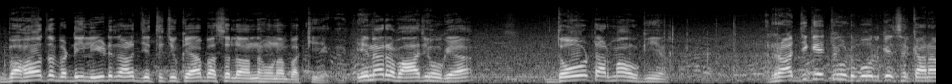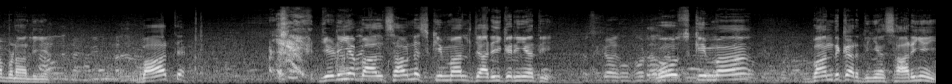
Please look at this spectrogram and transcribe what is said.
ਬਹੁਤ ਵੱਡੀ ਲੀਡ ਨਾਲ ਜਿੱਤ ਚੁੱਕਿਆ, ਬਸ ਐਲਾਨ ਹੋਣਾ ਬਾਕੀ ਹੈਗਾ। ਇਹ ਨਾ ਰਿਵਾਜ ਹੋ ਗਿਆ, ਦੋ ਟਰਮਾਂ ਹੋ ਗਈਆਂ। ਰੱਜ ਕੇ ਝੂਠ ਬੋਲ ਕੇ ਸਰਕਾਰਾਂ ਬਣਾ ਲੀਆਂ ਬਾਅਦ ਜਿਹੜੀਆਂ ਬਾਲ ਸਾਹਿਬ ਨੇ ਸਕੀਮਾਂ ਜਾਰੀ ਕਰੀਆਂ ਸੀ ਉਹ ਸਕੀਮਾਂ ਬੰਦ ਕਰਦੀਆਂ ਸਾਰੀਆਂ ਹੀ।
